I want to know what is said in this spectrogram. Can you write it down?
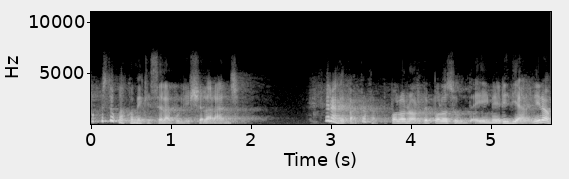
ma questo qua com'è che se la pulisce l'arancia? E l'ha fatto, ha fatto polo nord e polo sud e i meridiani, no?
